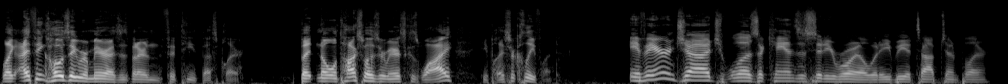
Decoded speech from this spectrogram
Like I think Jose Ramirez is better than the 15th best player. But no one talks about Jose Ramirez because why? He plays for Cleveland. If Aaron Judge was a Kansas City Royal, would he be a top 10 player?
